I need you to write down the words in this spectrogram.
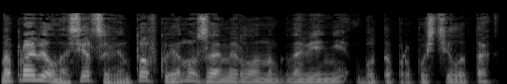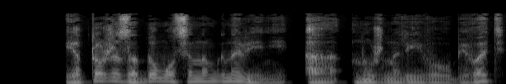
Направил на сердце винтовку, и оно замерло на мгновение, будто пропустило так. Я тоже задумался на мгновение, а нужно ли его убивать?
